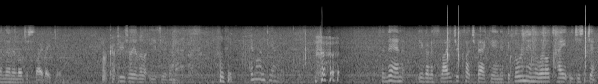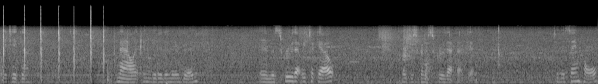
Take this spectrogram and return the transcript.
and then it'll just slide right through. Okay. It's usually a little easier than that. I'm on camera. So then you're going to slide your clutch back in. If it's going in a little tight, you just gently take a mallet and get it in there good. And the screw that we took out, we're just going to screw that back in to the same hole.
